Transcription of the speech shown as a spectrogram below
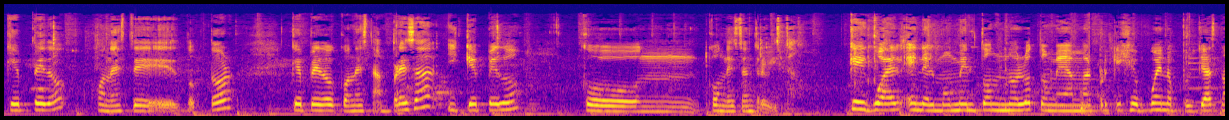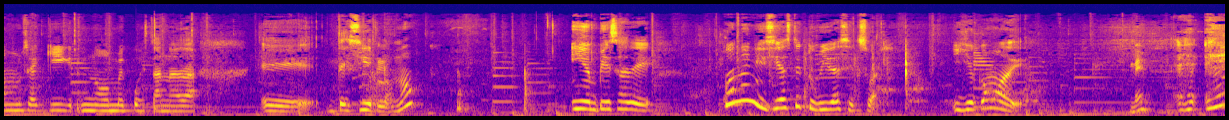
¿qué pedo con este doctor? ¿Qué pedo con esta empresa? ¿Y qué pedo con, con esta entrevista? Que igual en el momento no lo tomé a mal porque dije, bueno, pues ya estamos aquí, no me cuesta nada eh, decirlo, ¿no? Y empieza de, ¿cuándo iniciaste tu vida sexual? Y yo como de, ¿Me? ¿eh? ¿eh?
